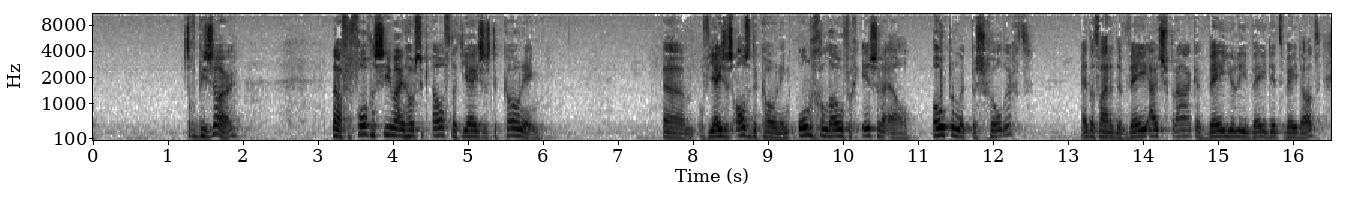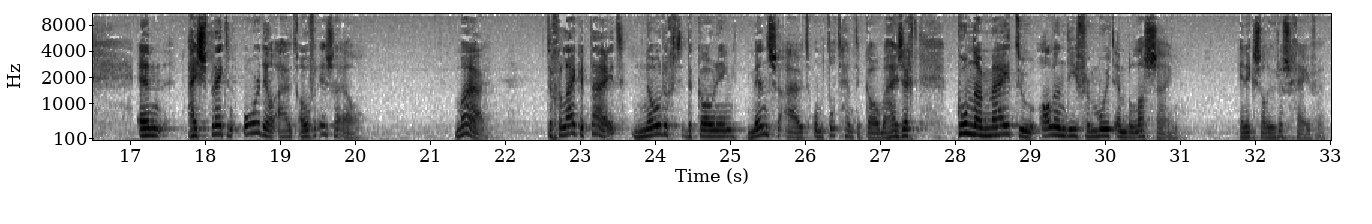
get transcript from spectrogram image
Is toch bizar? Nou, vervolgens zien wij in hoofdstuk 11 dat Jezus de koning, ehm, of Jezus als de koning, ongelovig Israël openlijk beschuldigt. En dat waren de wee-uitspraken, wee jullie, wee dit, wee dat. En hij spreekt een oordeel uit over Israël. Maar tegelijkertijd nodigt de koning mensen uit om tot hem te komen. Hij zegt: Kom naar mij toe, allen die vermoeid en belast zijn, en ik zal u rust geven.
